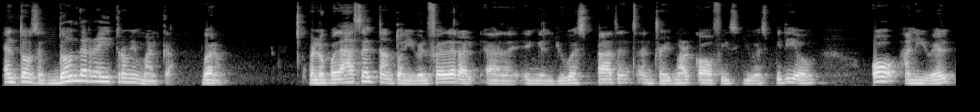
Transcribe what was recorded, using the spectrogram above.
Entonces, ¿dónde registro mi marca? Bueno, pues lo puedes hacer tanto a nivel federal en el US Patent and Trademark Office, USPTO, o a nivel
